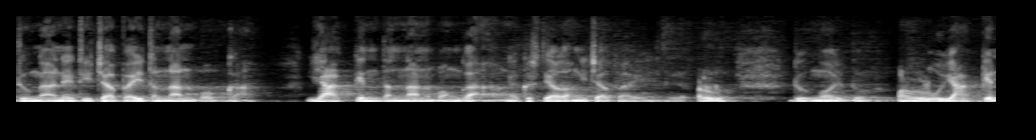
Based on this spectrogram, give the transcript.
dungane dijabahi tenan apa enggak. Yakin tenan apa enggak nek Gusti Allah ngijabahi. Perlu donga itu perlu yakin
